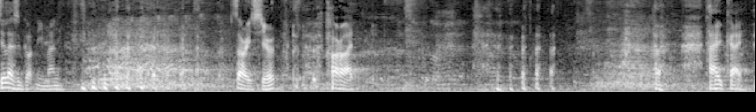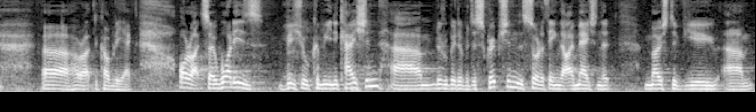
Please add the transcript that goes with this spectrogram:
Still hasn't got any money. Sorry, Stuart. All right. okay. Uh, all right, the Comedy Act. All right, so what is visual communication? A um, little bit of a description, the sort of thing that I imagine that most of you um,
